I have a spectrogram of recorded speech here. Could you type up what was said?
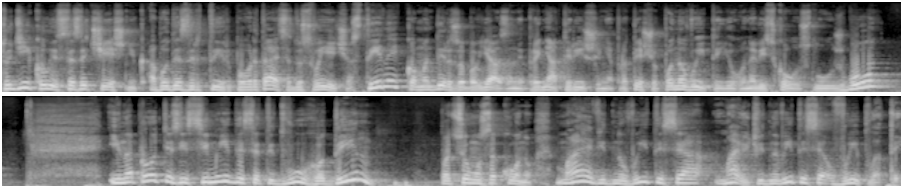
Тоді, коли СЗЧшник або дезертир повертається до своєї частини, командир зобов'язаний прийняти рішення про те, щоб поновити його на військову службу. І на протязі 72 годин по цьому закону має відновитися, мають відновитися виплати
